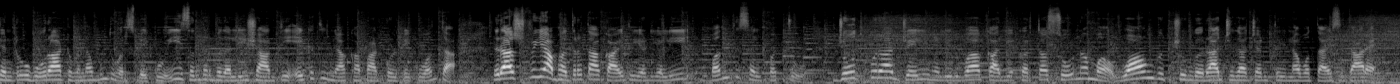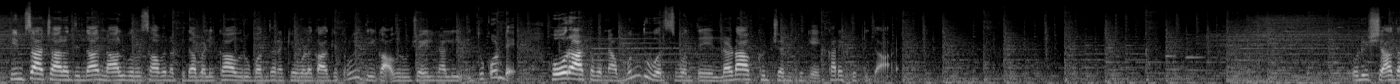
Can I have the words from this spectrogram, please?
ಜನರು ಹೋರಾಟವನ್ನು ಮುಂದುವರಿಸಬೇಕು. ಈ ಸಂದರ್ಭದಲ್ಲಿ ಶಾಂತಿ ಏಕತೆಯನ್ನು ಕಾಪಾಡಿಕೊಳ್ಬೇಕು ಅಂತ ರಾಷ್ಟ್ರೀಯ ಭದ್ರತಾ ಕಾಯ್ದೆಯಡಿಯಲ್ಲಿ ಬಂಧಿಸಲ್ಪಟ್ಟು ಜೋಧ್ಪುರ ಜೈಲಿನಲ್ಲಿರುವ ಕಾರ್ಯಕರ್ತ ಸೋನಂ ವಾಂಗ್ ಚುಂಗ್ ರಾಜ್ಯದ ಜನತೆಯನ್ನು ಒತ್ತಾಯಿಸಿದ್ದಾರೆ. ಹಿಂಸಾಚಾರದಿಂದ ನಾಲ್ವರು ಸಾವನ್ನಪ್ಪಿದ ಬಳಿಕ ಅವರು ಬಂಧನಕ್ಕೆ ಒಳಗಾಗಿದ್ದರು. ಇದೀಗ ಅವರು ಜೈಲಿನಲ್ಲಿ ಇದ್ದುಕೊಂಡೇ ಹೋರಾಟವನ್ನು ಮುಂದುವರಿಸುವಂತೆ ಲಡಾಖ್ ಜನರಿಗೆ ಕರೆ ಕೊಟ್ಟಿದ್ದಾರೆ. ಒಡಿಶಾದ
